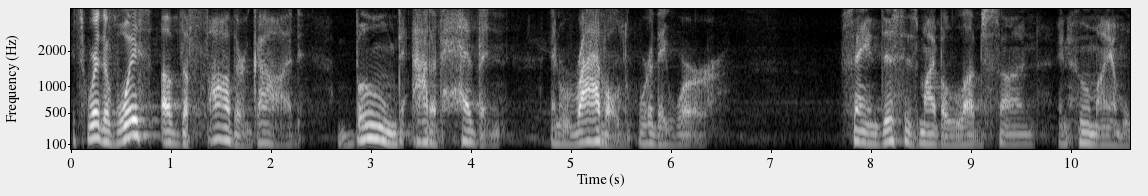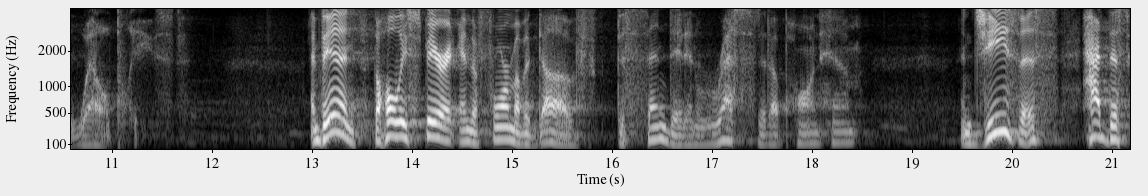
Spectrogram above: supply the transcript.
It's where the voice of the Father, God, boomed out of heaven and rattled where they were, saying, This is my beloved Son in whom I am well pleased. And then the Holy Spirit, in the form of a dove, descended and rested upon him. And Jesus had this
